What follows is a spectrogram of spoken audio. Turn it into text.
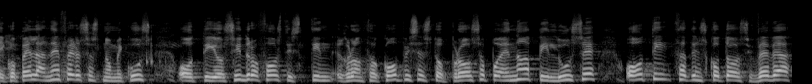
Η κοπέλα ανέφερε στους αστυνομικούς ότι ο σύντροφός της την γρονθοκόπησε στο πρόσωπο ενώ απειλούσε ότι θα την σκοτώσει. Βέβαια,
